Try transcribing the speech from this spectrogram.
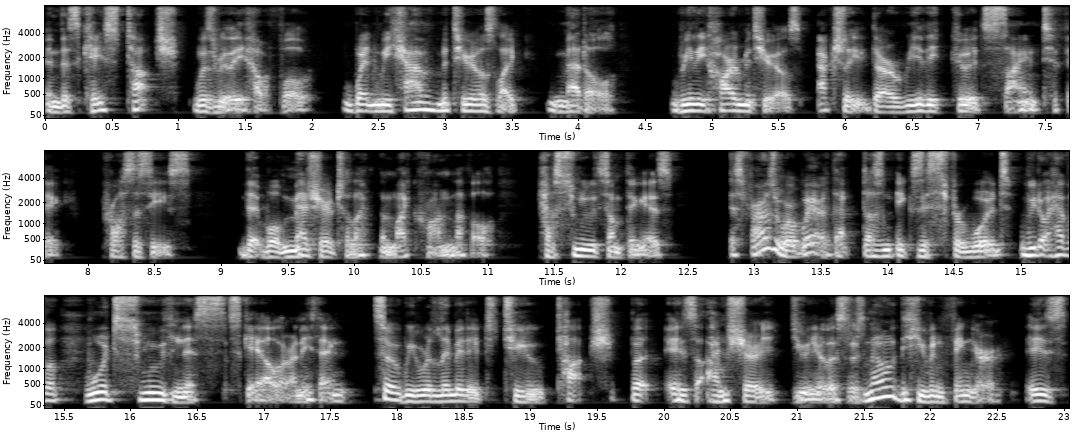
In this case, touch was really helpful. When we have materials like metal, really hard materials, actually, there are really good scientific processes that will measure to like the micron level how smooth something is. As far as we're aware, that doesn't exist for wood. We don't have a wood smoothness scale or anything. So we were limited to touch. But as I'm sure you and your listeners know, the human finger is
